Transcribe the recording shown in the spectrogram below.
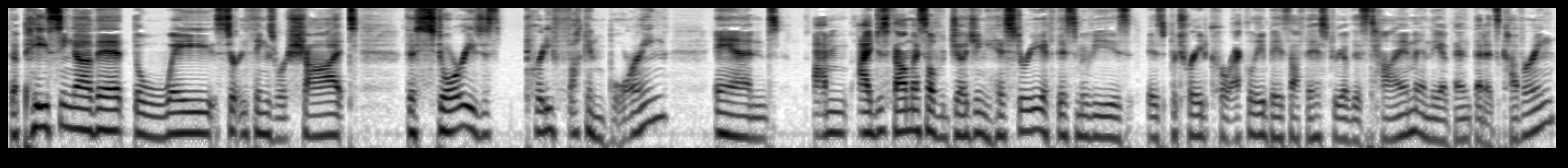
the pacing of it, the way certain things were shot, the story is just pretty fucking boring. And I'm I just found myself judging history if this movie is is portrayed correctly based off the history of this time and the event that it's covering.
